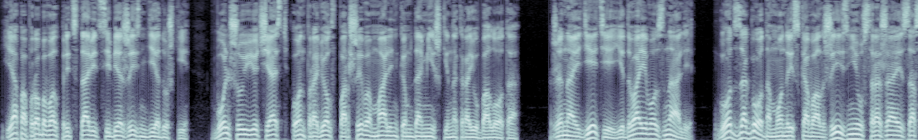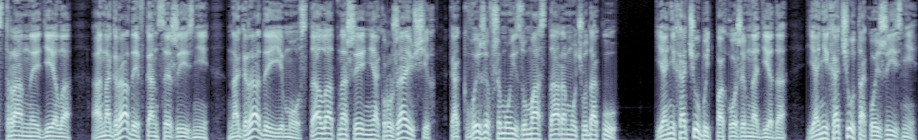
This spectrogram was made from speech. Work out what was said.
Я попробовал представить себе жизнь дедушки. Большую ее часть он провел в паршивом маленьком домишке на краю болота. Жена и дети едва его знали. Год за годом он рисковал жизнью, сражаясь за странное дело, а наградой в конце жизни, наградой ему стало отношение окружающих как к выжившему из ума старому чудаку. Я не хочу быть похожим на деда. Я не хочу такой жизни.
